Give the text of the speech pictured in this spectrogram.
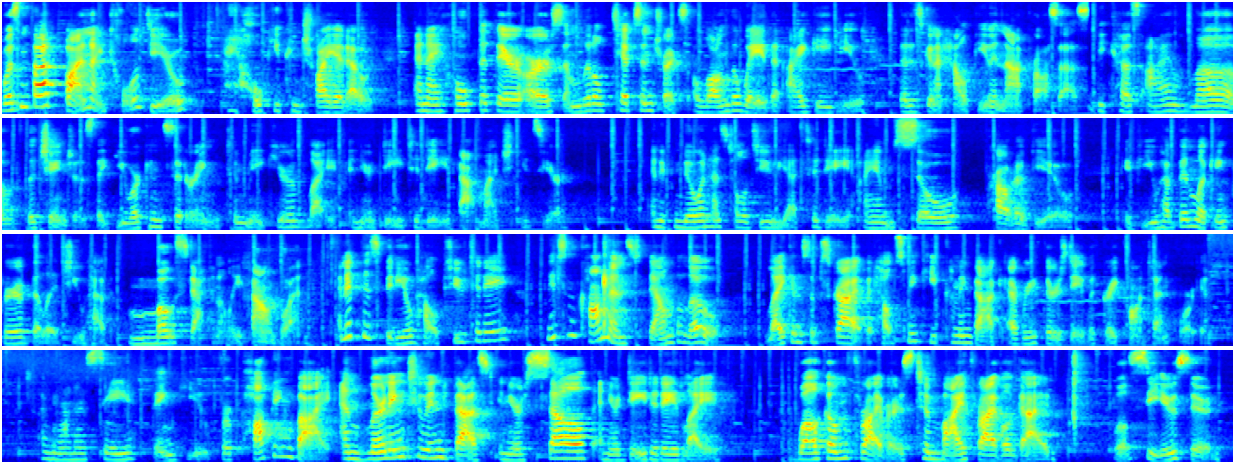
Wasn't that fun? I told you. I hope you can try it out. And I hope that there are some little tips and tricks along the way that I gave you that is gonna help you in that process because I love the changes that you are considering to make your life and your day to day that much easier. And if no one has told you yet today, I am so proud of you. If you have been looking for a village, you have most definitely found one. And if this video helped you today, leave some comments down below. like and subscribe. It helps me keep coming back every Thursday with great content for you. I want to say thank you for popping by and learning to invest in yourself and your day to day life. Welcome, Thrivers, to my Thrival Guide. We'll see you soon.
